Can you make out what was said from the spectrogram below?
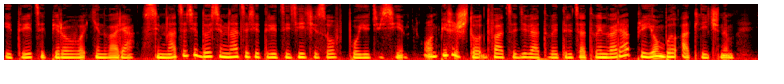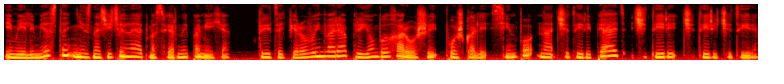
и 31 января с 17 до 17.30 часов по UTC. Он пишет, что 29 и 30 января прием был отличным, имели место незначительные атмосферные помехи. 31 января прием был хороший по шкале СИНПО на 4-5-4-4-4.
